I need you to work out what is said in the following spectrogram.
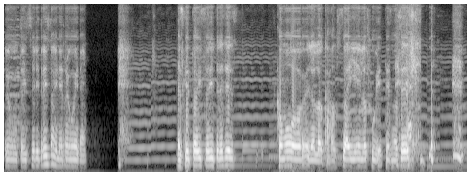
Pero Toy Story 3 también es re buena. Es que Toy Story 3 es como el holocausto ahí en los juguetes, no sé.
